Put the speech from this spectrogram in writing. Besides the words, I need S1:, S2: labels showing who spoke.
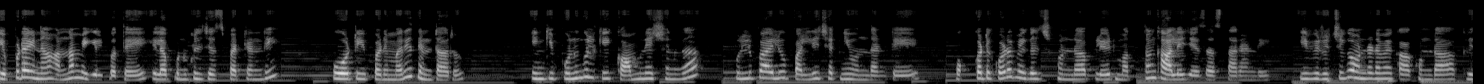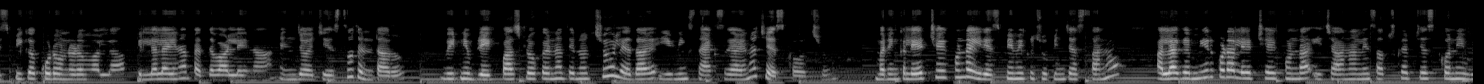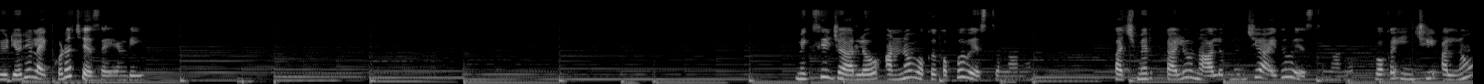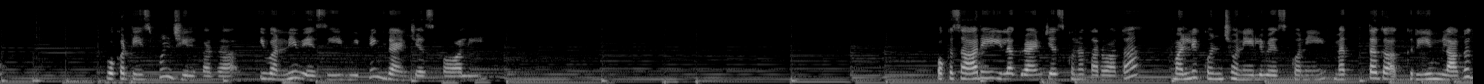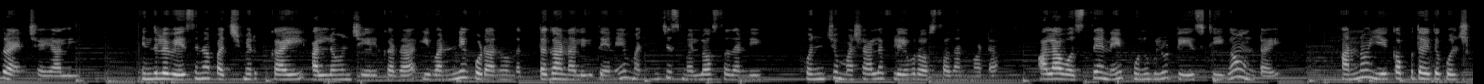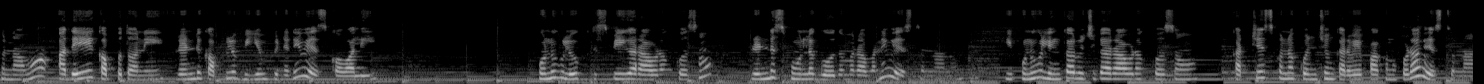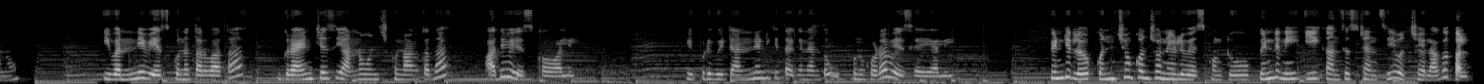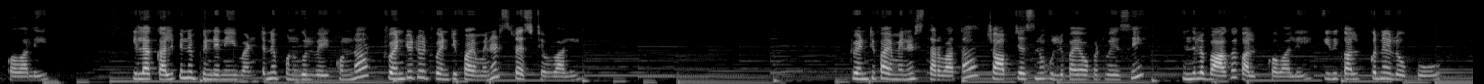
S1: ఎప్పుడైనా అన్నం మిగిలిపోతే ఇలా పునుగులు చేసి పెట్టండి. పోటీ పడి మరీ తింటారు. ఇంక ఈ పునుగులకి కాంబినేషన్గా ఉల్లిపాయలు పల్లీ చట్నీ ఉందంటే ఒక్కటి కూడా మిగిల్చకుండా ప్లేట్ మొత్తం ఖాళీ చేసేస్తారండి. ఇవి రుచిగా ఉండడమే కాకుండా క్రిస్పీగా కూడా ఉండడం వల్ల పిల్లలైనా పెద్దవాళ్ళైనా ఎంజాయ్ చేస్తూ తింటారు. వీటిని బ్రేక్ఫాస్ట్లోకైనా తినొచ్చు లేదా ఈవినింగ్ స్నాక్స్గా అయినా చేసుకోవచ్చు. మరి ఇంకా లేట్ చేయకుండా ఈ రెసిపీ మీకు చూపించేస్తాను. అలాగే మీరు కూడా లేట్ చేయకుండా ఈ ఛానల్ని సబ్స్క్రైబ్ చేసుకొని వీడియోని లైక్ కూడా చేసేయండి. మిక్సీ జార్లో అన్నం ఒక కప్పు వేస్తున్నాను. పచ్చిమిరపకాయలు నాలుగు నుంచి ఐదు వేస్తున్నాను. ఒక ఇంచి అల్లం ఒక టీ స్పూన్ జీలకర్ర. ఇవన్నీ వేసి వీటిని గ్రైండ్ చేసుకోవాలి. ఒకసారి ఇలా గ్రైండ్ చేసుకున్న తర్వాత మళ్ళీ కొంచెం నీళ్ళు వేసుకొని మెత్తగా క్రీమ్ లాగా గ్రైండ్ చేయాలి. ఇందులో వేసిన పచ్చిమిరపకాయ అల్లం జీలకర్ర ఇవన్నీ కూడాను మెత్తగా నలిగితేనే మంచి స్మెల్ వస్తుందండి. కొంచెం మసాలా ఫ్లేవర్ వస్తుందన్నమాట. అలా వస్తేనే పునుగులు టేస్టీగా ఉంటాయి. అన్నం ఏ కప్పుతో అయితే కొలుచుకున్నామో అదే కప్పుతోని రెండు కప్పులు బియ్యం పిండిని వేసుకోవాలి. పునుగులు క్రిస్పీగా రావడం కోసం రెండు స్పూన్ల గోధుమ రవ్వని వేస్తున్నాను. ఈ పునుగులు ఇంకా రుచిగా రావడం కోసం కట్ చేసుకున్న కొంచెం కరివేపాకును కూడా వేస్తున్నాను. ఇవన్నీ వేసుకున్న తర్వాత గ్రైండ్ చేసి అన్నం ఉంచుకున్నాం కదా అది వేసుకోవాలి. ఇప్పుడు వీటన్నింటికి తగినంత ఉప్పును కూడా వేసేయాలి. పిండిలో కొంచెం కొంచెం నీళ్ళు వేసుకుంటూ పిండిని ఈ కన్సిస్టెన్సీ వచ్చేలాగా కలుపుకోవాలి. ఇలా కలిపిన పిండిని వెంటనే పునుగులు వేయకుండా twenty two twenty five minutes rest ఇవ్వాలి. ట్వంటీ ఫైవ్ మినిట్స్ తర్వాత చాప్ చేసిన ఉల్లిపాయ ఒకటి వేసి ఇందులో బాగా కలుపుకోవాలి. ఇది కలుపుకునే లోపు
